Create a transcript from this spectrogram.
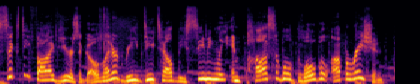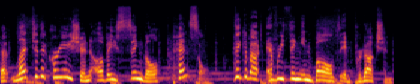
65 years ago, Leonard Read detailed the seemingly impossible global operation that led to the creation of a single pencil. Think about everything involved in production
